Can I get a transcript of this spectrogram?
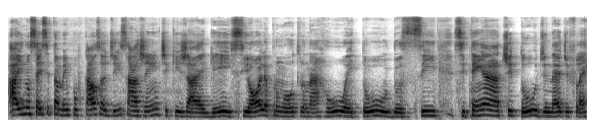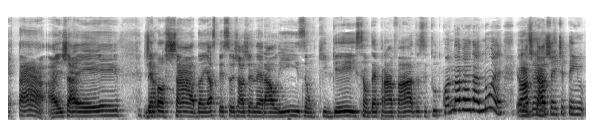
Aí não sei se também por causa disso a gente que já é gay se olha para um outro na rua e tudo, se, se tem a atitude, né, de flertar, aí já é debochado, aí as pessoas já generalizam que gays são depravados e tudo, quando na verdade não é. Eu acho que a Exato. gente tem,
